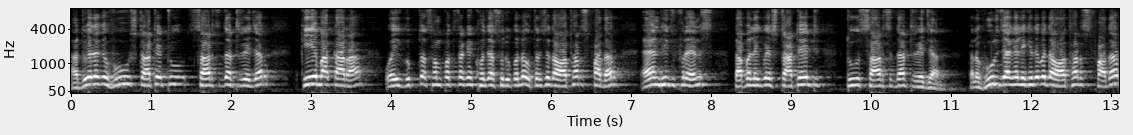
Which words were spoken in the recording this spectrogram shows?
আর দুই থেকে who started to search the treasure কে বা কারা ওই গুপ্ত সম্পদটাকে খোঁজা শুরু করল, উত্তর হচ্ছে the author's father and his friends তারপর লিখবে started to search the treasure তাহলে হুর জায়গায় লিখে দেবে the author's father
